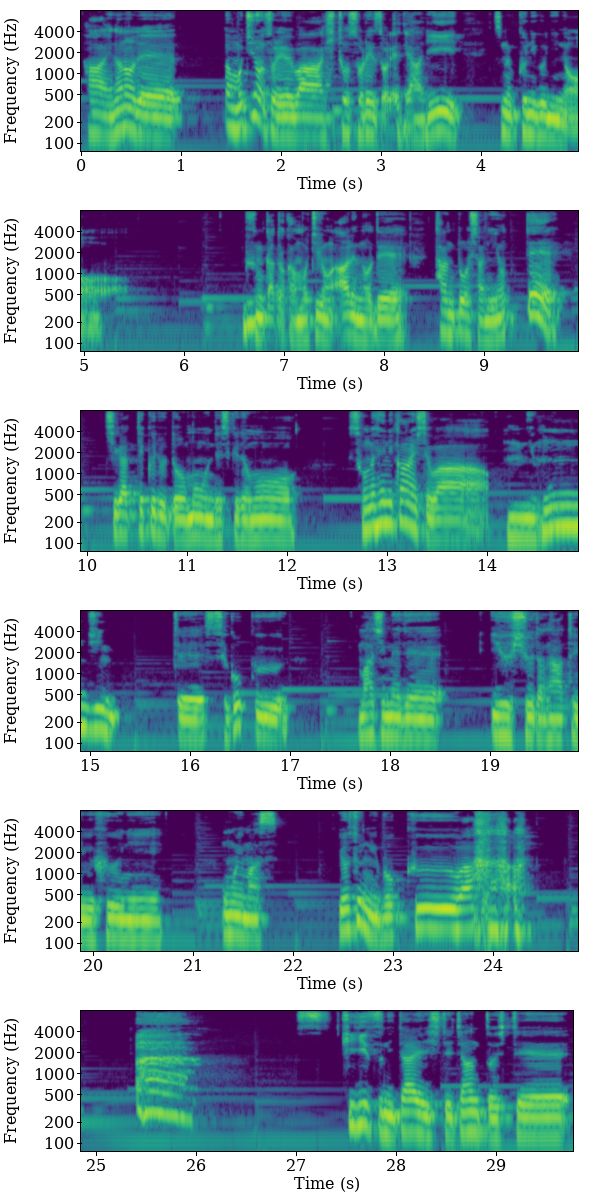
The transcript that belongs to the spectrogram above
はい。なので、まもちろんそれは人それぞれであり、その国々の文化とかもちろんあるので、担当者によって違ってくると思うんですけども、その辺に関しては、日本人ってすごく真面目で優秀だなというふうに思います。要するに僕は期日に対してちゃんとして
